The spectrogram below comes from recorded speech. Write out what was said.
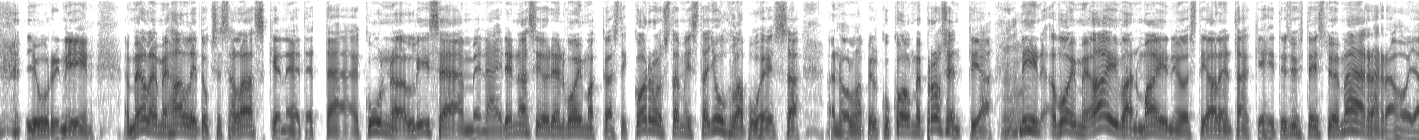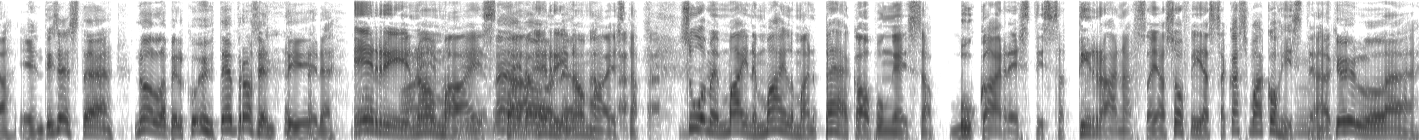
Juuri niin. Me olemme hallituksessa laskeneet, että kun lisäämme näiden asioiden voimakkaasti korostamista juhlapuheissa 0,3 prosenttia, hmm? niin voimme aivan mainiosti alentaa kehitysyhteistyömäärärahoja entisestään 0,1 prosenttiin. Erinomaista, on. erinomaista. Suomen maine maailman pääkaupungeissa Bukarestissa, Tiranassa ja Sofiassa kasvaa kohisten. Äh, kyllä.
